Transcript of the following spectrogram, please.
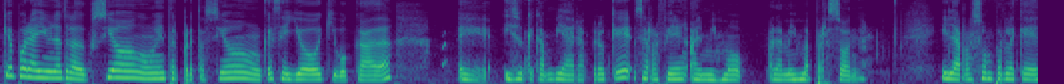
que por ahí una traducción o una interpretación o qué sé yo equivocada eh, hizo que cambiara, pero que se refieren al mismo, a la misma persona. Y la razón por la que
